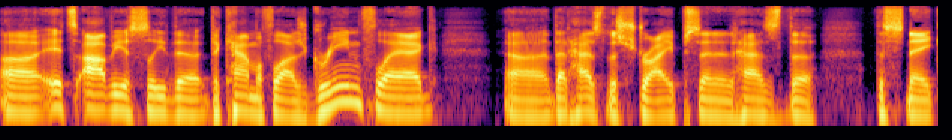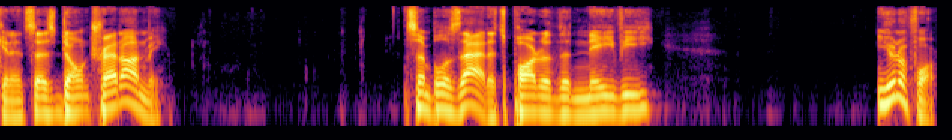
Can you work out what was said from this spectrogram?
Uh, it's obviously the the camouflage green flag uh, that has the stripes and it has the the snake and it says "Don't tread on me." Simple as that. It's part of the Navy uniform.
